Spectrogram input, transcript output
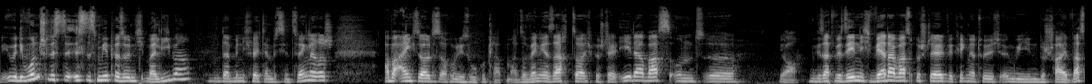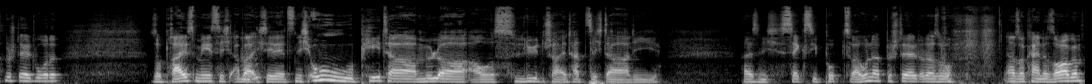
über die Wunschliste ist es mir persönlich immer lieber. Da bin ich vielleicht ein bisschen zwänglerisch, aber eigentlich sollte es auch über die Suche klappen. Also wenn ihr sagt, so, ich bestelle eh da was und äh, ja, wie gesagt, wir sehen nicht, wer da was bestellt. Wir kriegen natürlich irgendwie einen Bescheid, was bestellt wurde. So preismäßig, aber ich sehe jetzt nicht, oh, Peter Müller aus Lüdenscheid hat sich da die, weiß nicht, Sexy Pup 200 bestellt oder so. Also keine Sorge.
